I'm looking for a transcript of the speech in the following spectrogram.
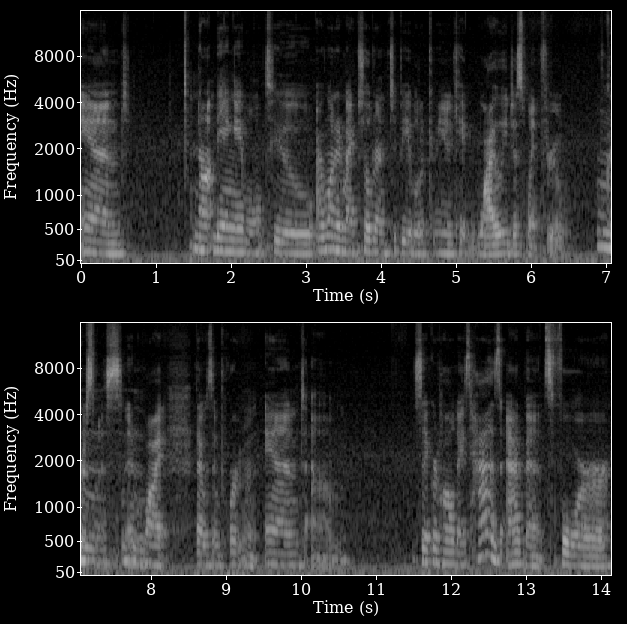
and not being able to i wanted my children to be able to communicate why we just went through christmas and mhm. why that was important and um, sacred holidays has advents for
